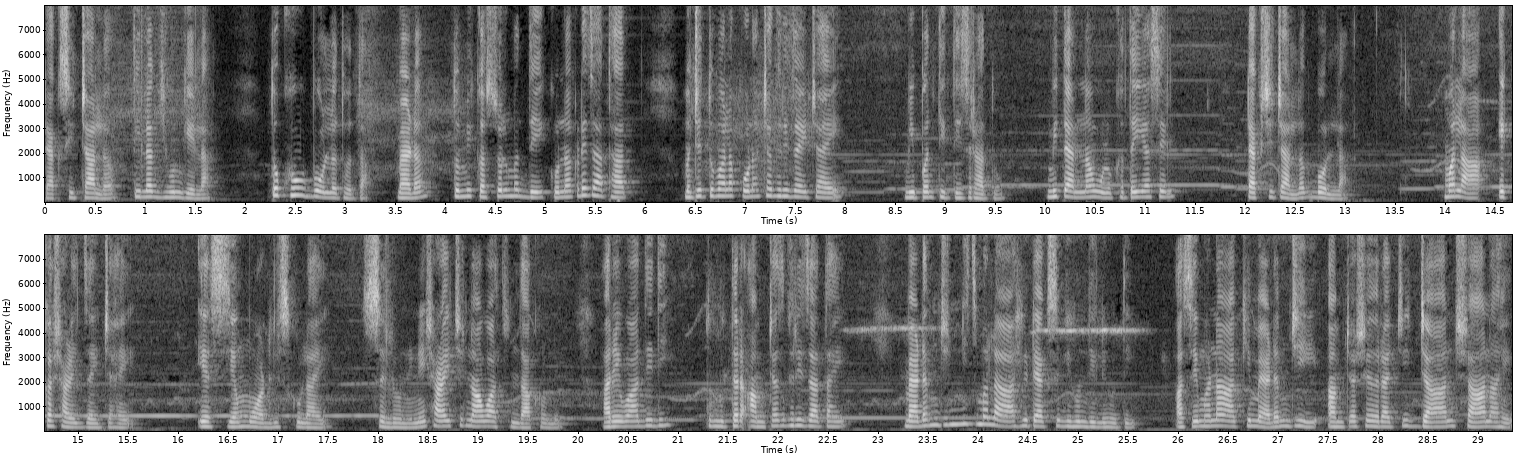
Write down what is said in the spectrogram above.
टॅक्सी चालक तिला घेऊन गेला. तो खूप बोलत होता मॅडम तुम्ही कसोलमध्ये कोणाकडे जात आहात? म्हणजे तुम्हाला कोणाच्या घरी जायचे आहे? मी पण तिथेच राहतो. मी त्यांना ओळखतही असेल. टॅक्सी चालक बोलला मला एका शाळेत जायचे आहे. एस एम मॉडेल स्कूल आहे. सलोनीने शाळेचे नाव वाचून दाखवले. अरे वा दीदी तुम्ही तर आमच्याच घरी जात आहे. मॅडमजींनीच मला ही टॅक्सी घेऊन दिली होती. असे म्हणा की मॅडमजी आमच्या शहराची जान शान आहे.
